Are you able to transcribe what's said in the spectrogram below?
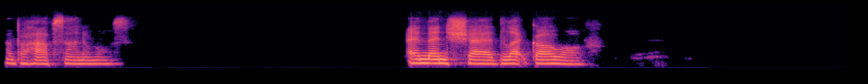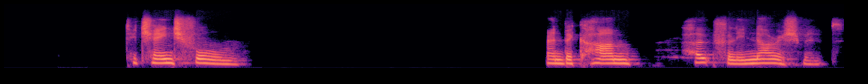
and perhaps animals, and then shed, let go of, to change form and become hopefully nourishment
